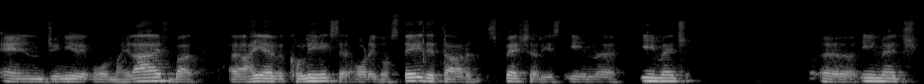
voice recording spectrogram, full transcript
engineering all my life, but uh, I have colleagues at Oregon State that are specialists in uh, image, uh, image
